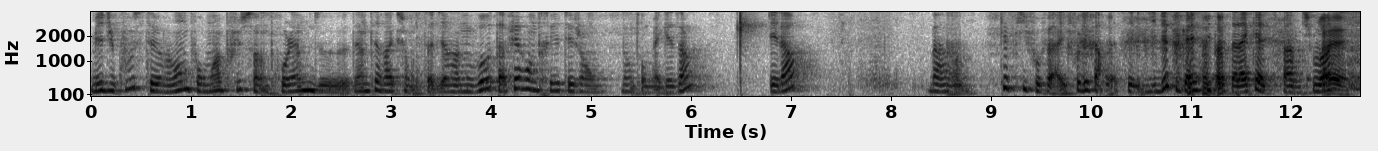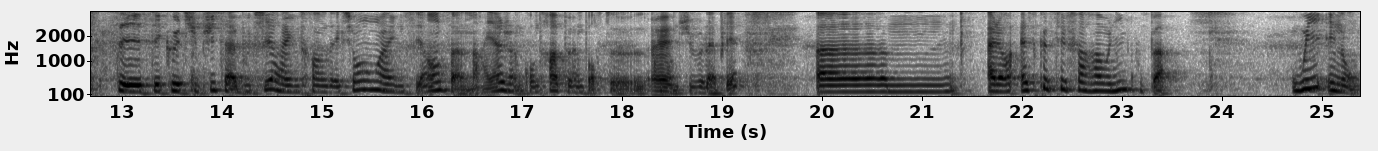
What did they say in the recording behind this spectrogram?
mais du coup, c'était vraiment pour moi plus un problème d'interaction. C'est-à-dire, à nouveau, tu as fait rentrer tes gens dans ton magasin, et là, ben, qu'est-ce qu'il faut faire? Il faut les faire passer. L'idée, c'est quand même qu'ils passent à la caisse. Enfin, tu vois, c'est que tu puisses aboutir à une transaction, à une séance, à un mariage, un contrat, peu importe euh, comment tu veux l'appeler. Euh, alors, est-ce que c'est pharaonique ou pas? Oui et non.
